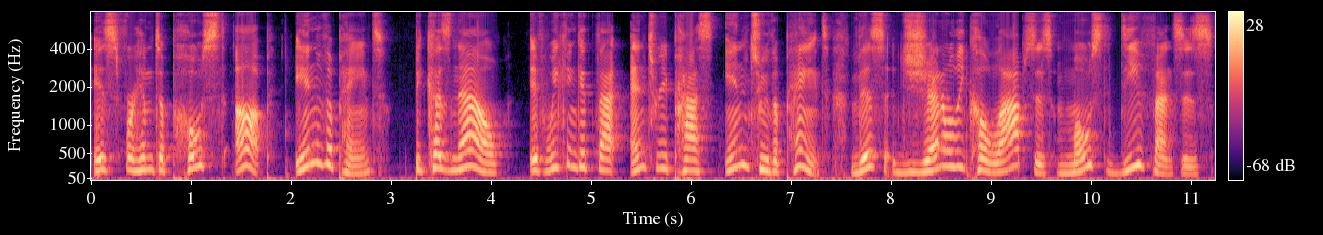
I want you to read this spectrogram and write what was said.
is for him to post up in the paint, because now if we can get that entry pass into the paint, this generally collapses most defenses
